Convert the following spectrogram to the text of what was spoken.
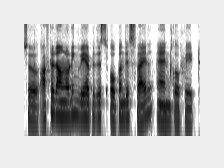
So after downloading we have to just open this file and copy it.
